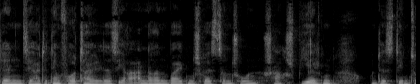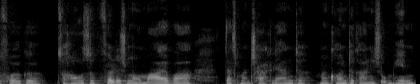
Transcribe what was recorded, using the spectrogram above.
denn sie hatte den Vorteil, dass ihre anderen beiden Schwestern schon Schach spielten und es demzufolge zu Hause völlig normal war, dass man Schach lernte. Man konnte gar nicht umhin.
